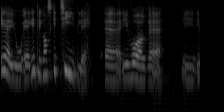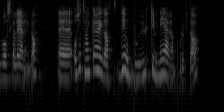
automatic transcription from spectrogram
er jo egentlig ganske tidlig eh, i, vår, eh, i, i, vår, skalering, da. Eh, og så tenker jeg at det å bruke mer enn produkter,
